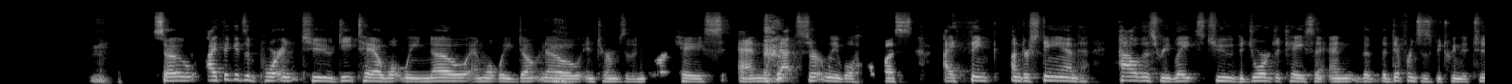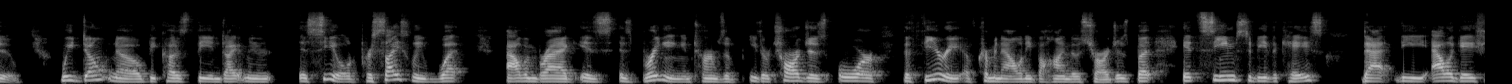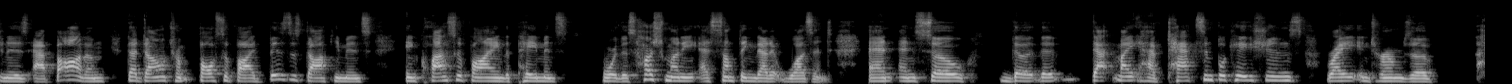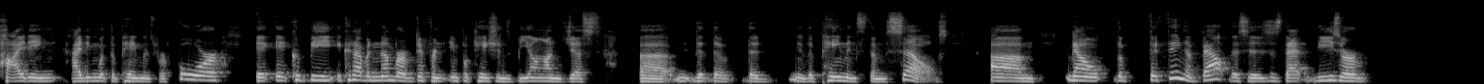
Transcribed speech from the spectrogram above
So I think it's important to detail what we know and what we don't know mm-hmm. in terms of the New York case. And that certainly will help us, I think, understand how this relates to the Georgia case and the, the differences between the two. We don't know because the indictment is sealed precisely what Alvin Bragg is is bringing in terms of either charges or the theory of criminality behind those charges. But it seems to be the case that the allegation is at bottom that Donald Trump falsified business documents in classifying the payments for this hush money as something that it wasn't. And and so the the that might have tax implications, right, in terms of hiding hiding what the payments were for. It, it could be it could have a number of different implications beyond just uh, the the the you know, the payments themselves. Um, now, the the thing about this is is that these are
